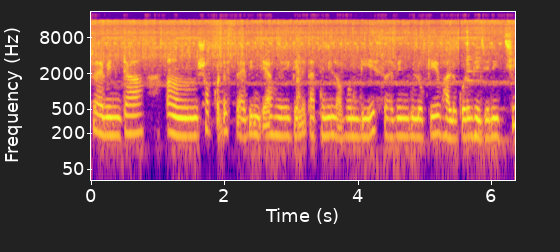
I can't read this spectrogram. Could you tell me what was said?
সয়াবিনটা আম, সব কটা সয়াবিন দেওয়া হয়ে গেলে তাতে আমি লবণ দিয়ে সয়াবিনগুলোকে ভালো করে ভেজে নিচ্ছি।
